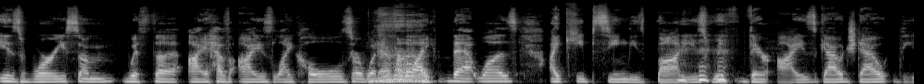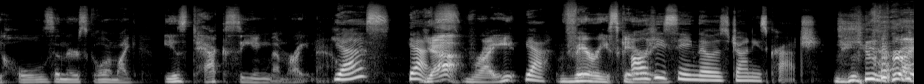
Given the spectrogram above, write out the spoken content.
is worrisome with the I have eyes like holes or whatever like that was. I keep seeing these bodies with their eyes gouged out, the holes in their skull. I'm like, is Tak seeing them right now? yes, yes, Yeah. Right? yeah. Very scary. All he's seeing though is Johnny's crotch. right.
